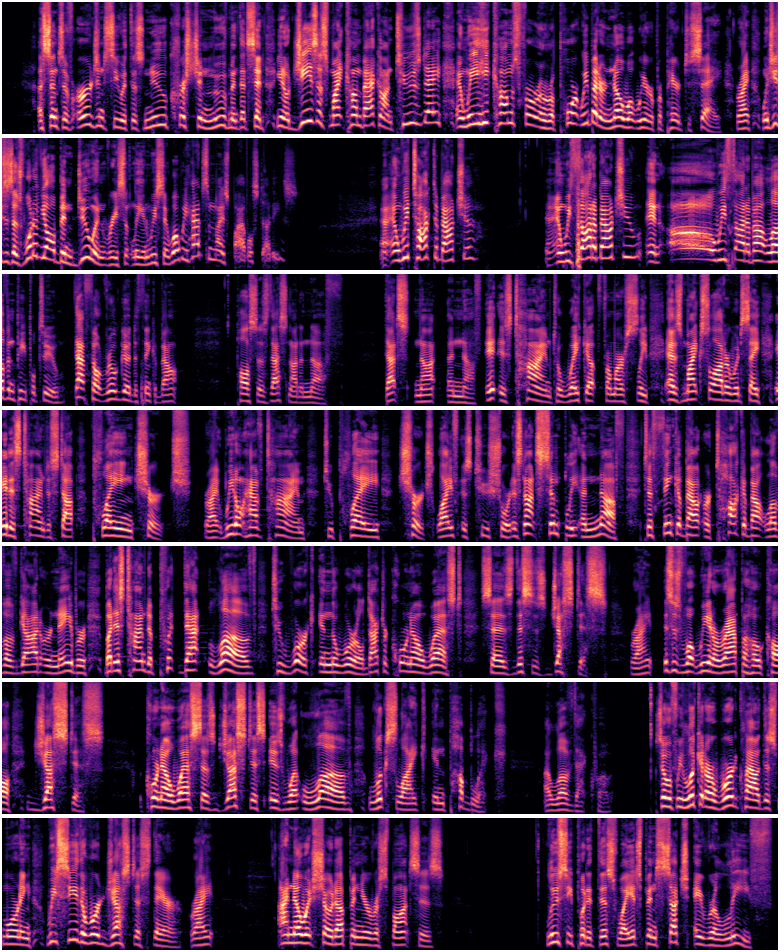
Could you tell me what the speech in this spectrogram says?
a sense of urgency with this new Christian movement that said, you know, Jesus might come back on Tuesday, and when he comes for a report, we better know what we are prepared to say, right? When Jesus says, What have y'all been doing recently? And we say, Well, we had some nice Bible studies, and we talked about you. And we thought about you, and oh, we thought about loving people too. That felt real good to think about. Paul says that's not enough. That's not enough. It is time to wake up from our sleep. As Mike Slaughter would say, it is time to stop playing church, right? We don't have time to play church. Life is too short. It's not simply enough to think about or talk about love of God or neighbor, but it's time to put that love to work in the world. Dr. Cornel West says this is justice, right? This is what we at Arapahoe call justice. Cornel West says, Justice is what love looks like in public. I love that quote. So if we look at our word cloud this morning, we see the word justice there, right? I know it showed up in your responses. Lucy put it this way it's been such a relief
